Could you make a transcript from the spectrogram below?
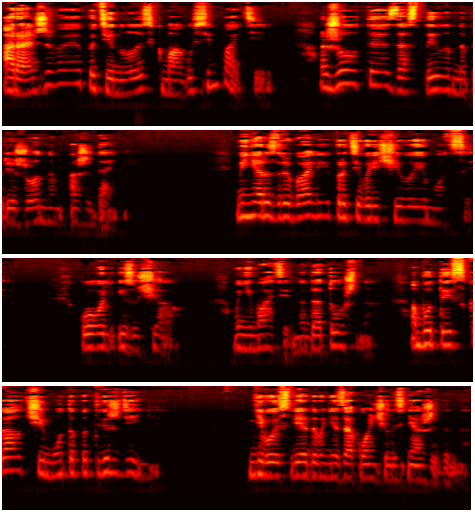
Оранжевая потянулась к магу симпатии. Желтая застыла в напряженном ожидании. Меня разрывали противоречивые эмоции. Коваль изучал. Внимательно, дотошно, будто искал чему-то подтверждение. Его исследование закончилось неожиданно.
